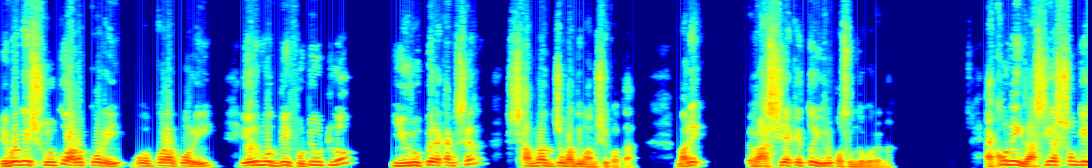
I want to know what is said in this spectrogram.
এবং এই শুল্ক আরোপ করেই, করার পরেই এর মধ্যেই ফুটে উঠল ইউরোপের একাংশের সাম্রাজ্যবাদী মানসিকতা। মানে রাশিয়াকে তো ইউরোপ পছন্দ করে না। এখন এই রাশিয়ার সঙ্গে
